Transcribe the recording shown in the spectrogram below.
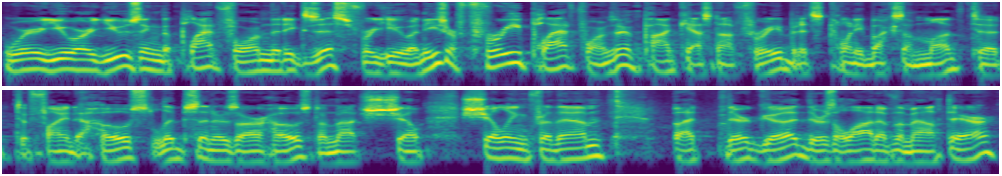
where you are using the platform that exists for you? And these are free platforms. Their podcast not free, but it's 20 bucks a month to, to find a host. Libsyn is our host. I'm not shill, shilling for them, but they're good. There's a lot of them out there.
